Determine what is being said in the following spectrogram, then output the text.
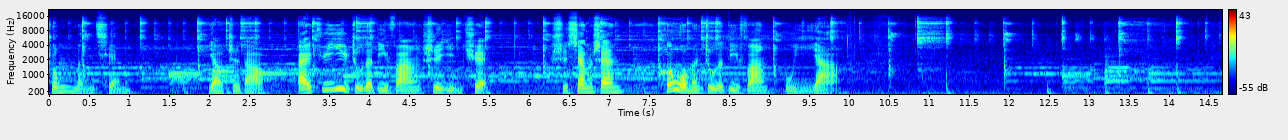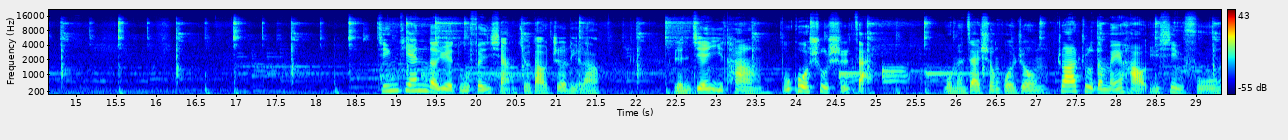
中门前。”要知道，白居易住的地方是隐阙，是香山。和我们住的地方不一样。今天的阅读分享就到这里了。人间一趟不过数十载，我们在生活中抓住的美好与幸福，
